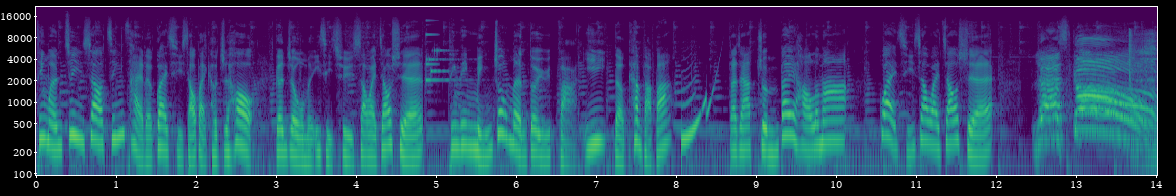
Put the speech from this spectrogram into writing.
听完俊校精彩的怪奇小百科之后，跟着我们一起去校外教学，听听民众们对于法医的看法吧。大家准备好了吗？怪奇校外教学。Let's go！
